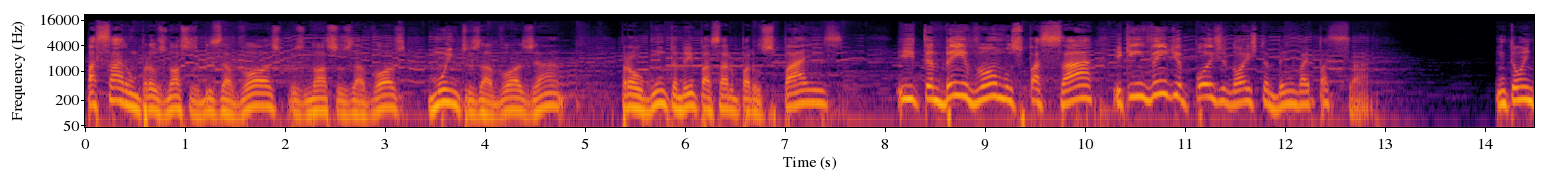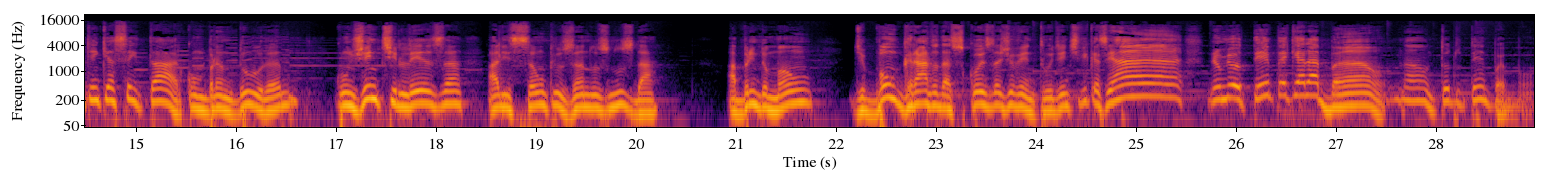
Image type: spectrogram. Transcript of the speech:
passaram para os nossos bisavós, para os nossos avós, muitos avós já, para algum também passaram para os pais e também vamos passar, e quem vem depois de nós também vai passar. Então a gente tem que aceitar com brandura, com gentileza, a lição que os anos nos dá, abrindo mão de bom grado das coisas da juventude. A gente fica assim: ah, no meu tempo é que era bom. Não, todo tempo é bom.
